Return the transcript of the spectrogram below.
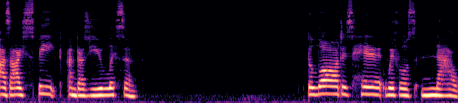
as I speak and as you listen. The Lord is here with us now,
